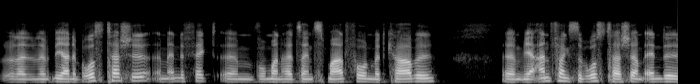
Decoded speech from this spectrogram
oder eine, ja, eine Brusttasche im Endeffekt, ähm, wo man halt sein Smartphone mit Kabel, ähm, ja, anfangs eine Brusttasche, am Ende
